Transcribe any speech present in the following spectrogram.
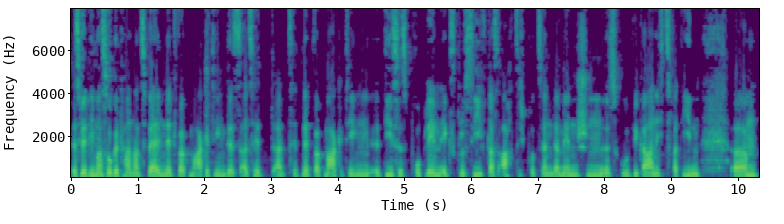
Es wird immer so getan, als wäre Network Marketing das, als hätte, als hätte Network Marketing äh, dieses Problem exklusiv, dass 80 Prozent der Menschen äh, so gut wie gar nichts verdienen. Ähm,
